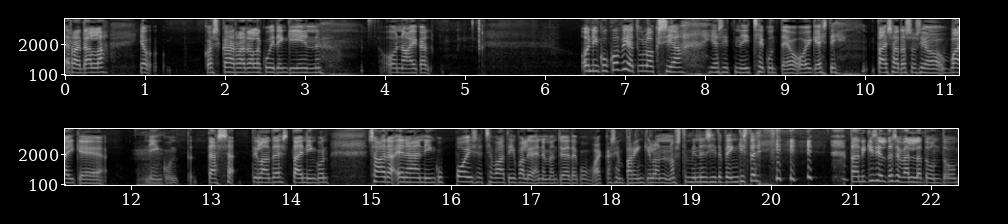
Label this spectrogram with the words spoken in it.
radalla. Ja koska radalla kuitenkin on aika on niin kovia tuloksia ja sitten niitä sekunteja on oikeasti, tai sadasosia on vaikea mm. niin kuin t- tässä tilanteessa, tai niin kuin saada enää niin kuin pois, että se vaatii paljon enemmän työtä kuin vaikka sen parin kilon nostaminen siitä penkistä. tai ainakin siltä se välillä tuntuu.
